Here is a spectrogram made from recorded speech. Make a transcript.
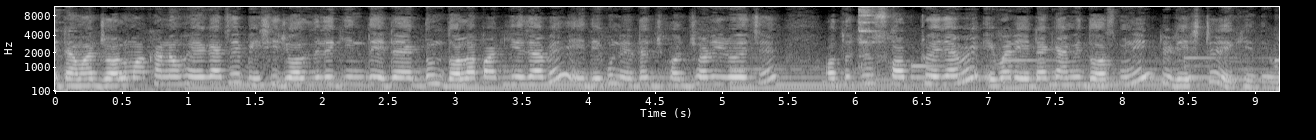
এটা আমার জল মাখানো হয়ে গেছে। বেশি জল দিলে কিন্তু এটা একদম দলা পাকিয়ে যাবে। এই দেখুন, এটা ঝরঝরি রয়েছে। অথচ সফট হয়ে যাবে। এবার এটাকে আমি 10 মিনিট রেস্টে রেখে দেব।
